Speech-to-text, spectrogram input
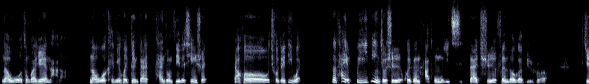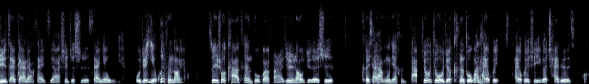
那我总冠军也拿了，那我肯定会更干看重自己的薪水，然后球队地位，那他也不一定就是会跟塔图姆一起再去奋斗个，比如说继续再干两赛季啊，甚至是三年五年，我觉得也会分道扬镳。所以说凯尔特人夺冠反而就是让我觉得是可遐想空间很大，就就我觉得可能夺冠他也会他也会是一个拆队的情况，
